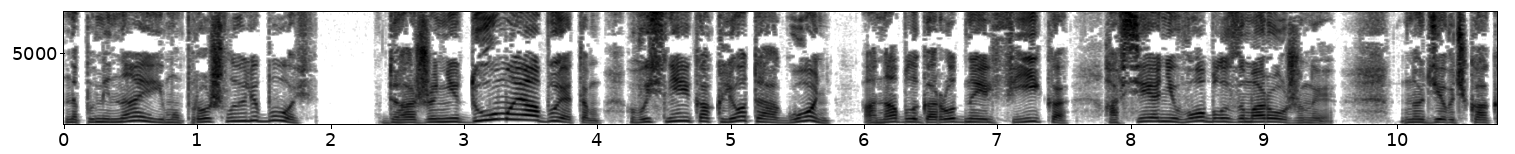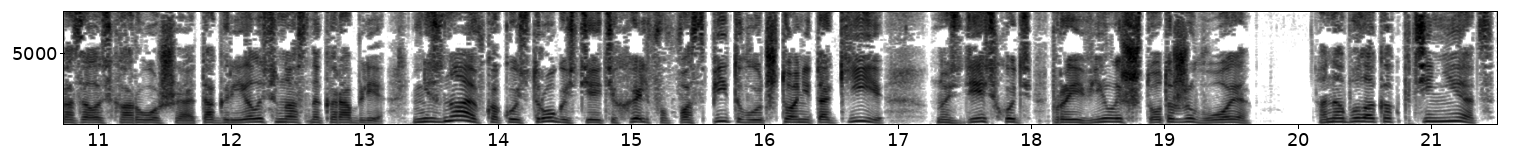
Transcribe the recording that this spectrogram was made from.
напоминаю ему прошлую любовь. «Даже не думай об этом! Вы с ней как лед и огонь! Она благородная эльфийка, а все они воблы замороженные. Но девочка оказалась хорошая, отогрелась у нас на корабле. Не знаю, в какой строгости этих эльфов воспитывают, что они такие, но здесь хоть проявилось что-то живое. Она была как птенец,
